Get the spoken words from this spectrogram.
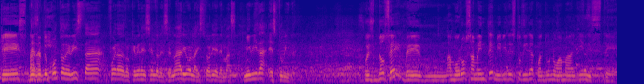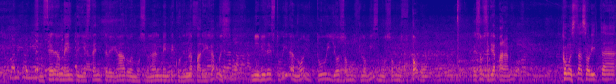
¿Qué es para Desde mí? tu punto de vista, fuera de lo que viene diciendo el escenario, la historia y demás, Mi vida es tu vida. Pues no sé, eh, amorosamente, mi vida es tu vida cuando uno ama a alguien este, sinceramente y está entregado emocionalmente con una pareja, pues mi vida es tu vida, ¿no? Y tú y yo somos lo mismo, somos todo. Eso sería para mí. ¿Cómo estás ahorita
